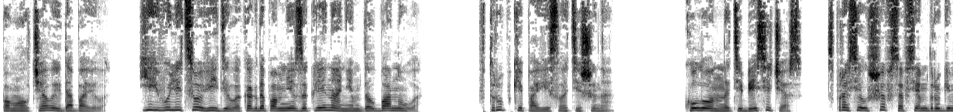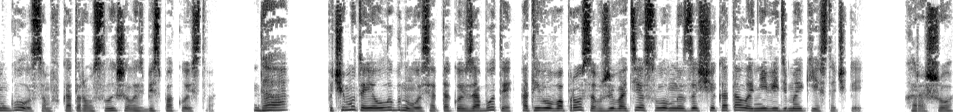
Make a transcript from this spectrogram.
Помолчала и добавила. Я его лицо видела, когда по мне заклинанием долбануло. В трубке повисла тишина. «Кулон на тебе сейчас?» — спросил шеф совсем другим голосом, в котором слышалось беспокойство. «Да». Почему-то я улыбнулась от такой заботы, от его вопроса в животе словно защекотала невидимой кисточкой. «Хорошо,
